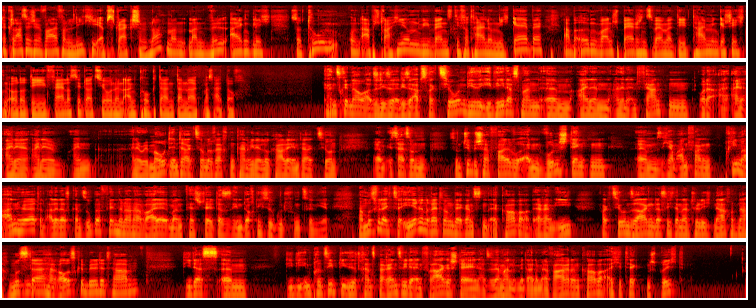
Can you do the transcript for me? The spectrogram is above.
Der klassische Fall von Leaky Abstraction. Ne? Man, man will eigentlich so tun und abstrahieren, wie wenn es die Verteilung nicht gäbe, aber irgendwann, spätestens wenn man die Timing-Geschichten oder die Fehlersituationen anguckt, dann, dann merkt man es halt doch. Ganz genau, also diese, diese Abstraktion, diese Idee, dass man ähm, einen, einen entfernten oder eine, eine, eine, ein, eine Remote-Interaktion betrachten kann, wie eine lokale Interaktion, ähm, ist halt so ein, so ein typischer Fall, wo ein Wunschdenken ähm, sich am Anfang prima anhört und alle das ganz super finden und nach einer Weile man feststellt, dass es eben doch nicht so gut funktioniert. Man muss vielleicht zur Ehrenrettung der ganzen äh, Korba und RMI-Fraktion sagen, dass sich dann natürlich nach und nach Muster mhm. herausgebildet haben, die das ähm, die, die im Prinzip diese Transparenz wieder in Frage stellen. Also wenn man mit einem erfahrenen Korba-Architekten spricht,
